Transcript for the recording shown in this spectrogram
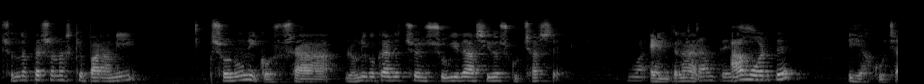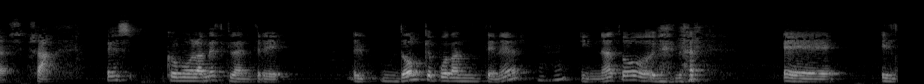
Son dos personas que para mí son únicos, o sea, lo único que han hecho en su vida ha sido escucharse, Guau, entrenar a muerte y escucharse. O sea, es como la mezcla entre el don que puedan tener, innato, eh, el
